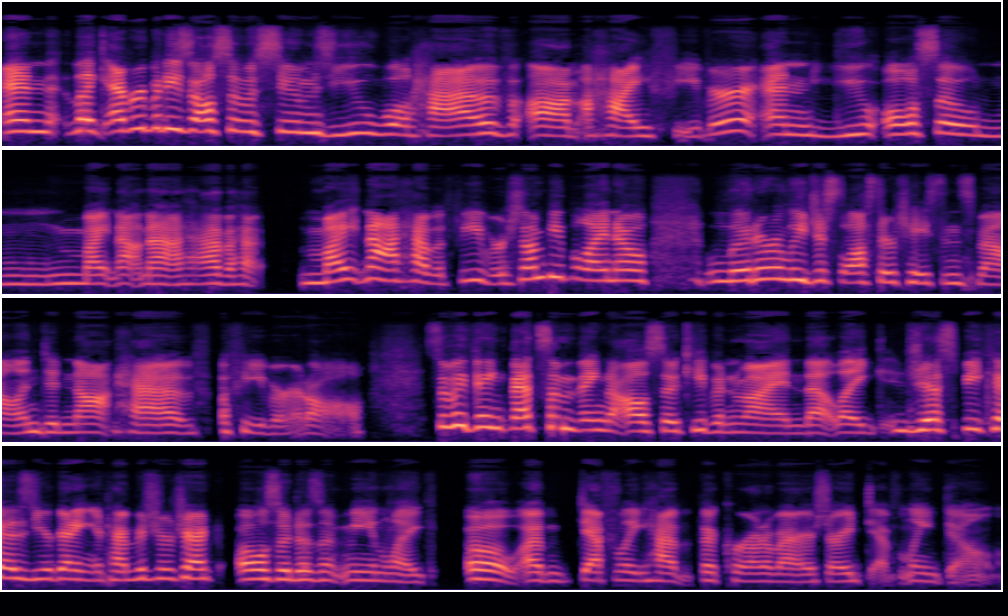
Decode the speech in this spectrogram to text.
and like everybody's also assumes you will have um, a high fever and you also might not have a might not have a fever. Some people i know literally just lost their taste and smell and did not have a fever at all. So i think that's something to also keep in mind that like just because you're getting your temperature checked also doesn't mean like oh i'm definitely have the coronavirus or i definitely don't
